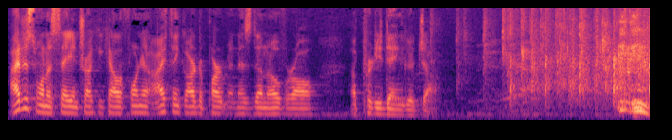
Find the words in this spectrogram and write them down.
I just want to say in Truckee, California, I think our department has done overall a pretty dang good job.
